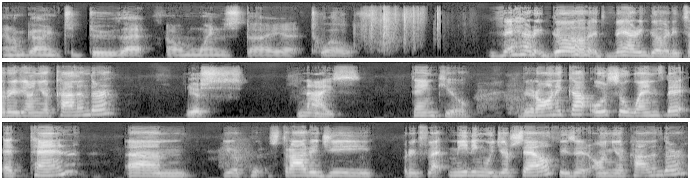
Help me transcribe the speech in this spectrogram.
And I'm going to do that on Wednesday at 12. Very good, very good. It's already on your calendar? Yes, Nice. Thank you. Veronica, also Wednesday at 10. Um, your strategy reflect meeting with yourself. Is it on your calendar?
